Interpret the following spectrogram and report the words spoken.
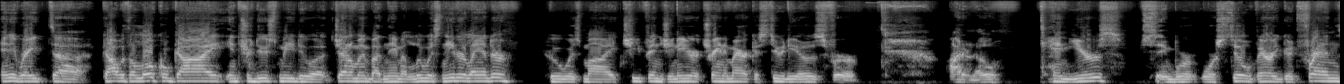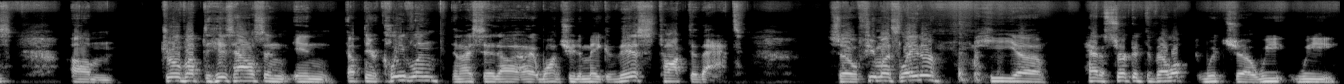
any rate, uh, got with a local guy, introduced me to a gentleman by the name of Lewis Niederlander, who was my chief engineer at Train America Studios for, I don't know, 10 years. We're, we're still very good friends. Um, drove up to his house in, in up near Cleveland. And I said, I, I want you to make this talk to that. So a few months later, he uh, had a circuit developed, which uh, we, we,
